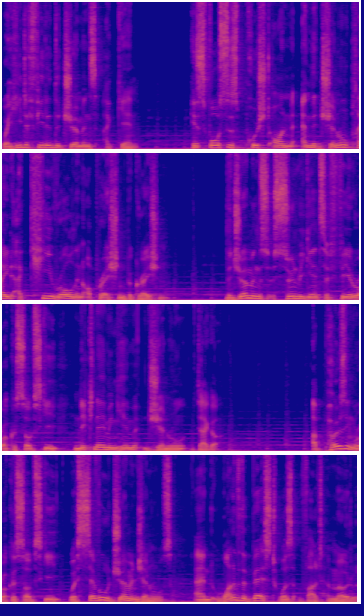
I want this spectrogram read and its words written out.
where he defeated the Germans again. His forces pushed on and the general played a key role in Operation Bagration. The Germans soon began to fear Rokossovsky, nicknaming him General Dagger. Opposing Rokossovsky were several German generals, and one of the best was Walther Model.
